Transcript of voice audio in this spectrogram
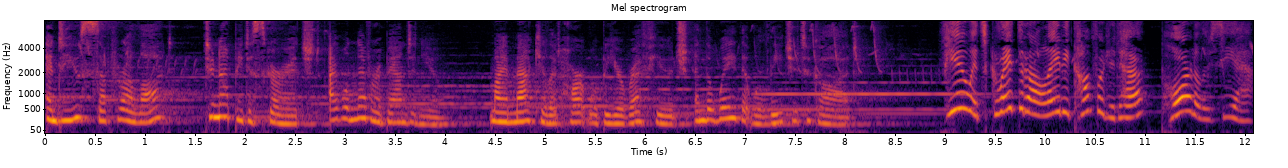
And do you suffer a lot? Do not be discouraged. I will never abandon you. My immaculate heart will be your refuge and the way that will lead you to God. Phew, it's great that Our Lady comforted her. Poor Lucia.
